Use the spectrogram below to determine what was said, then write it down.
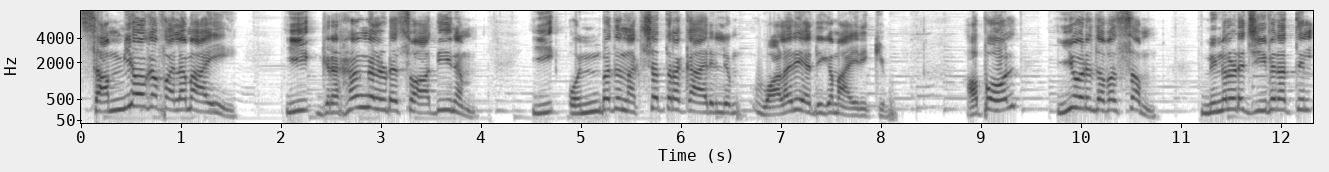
സംയോഗ ഫലമായി ഈ ഗ്രഹങ്ങളുടെ സ്വാധീനം ഈ ഒൻപത് നക്ഷത്രക്കാരിലും വളരെയധികമായിരിക്കും അപ്പോൾ ഈ ഒരു ദിവസം നിങ്ങളുടെ ജീവിതത്തിൽ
